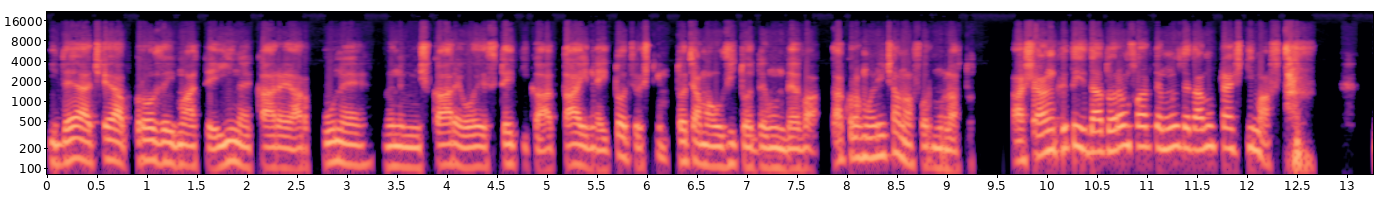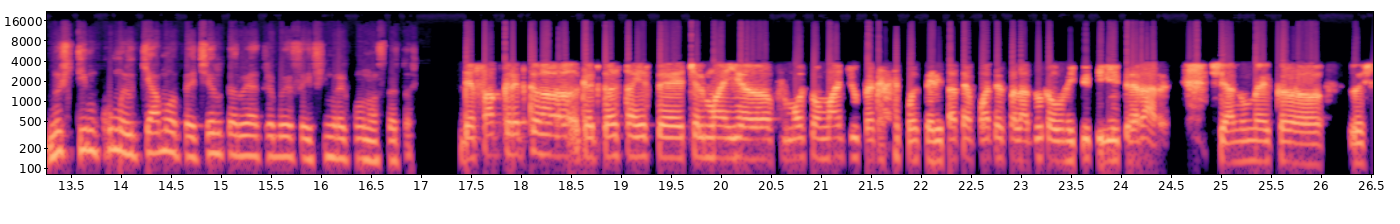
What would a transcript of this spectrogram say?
ideea aceea prozei mateine care ar pune în mișcare o estetică a tainei, toți o știm, toți am auzit-o de undeva, dar Crohmălnicianu a formulat-o așa încât îi datorăm foarte multe, dar nu prea știm asta. nu știm cum îl cheamă pe cel căruia trebuie să-i fim recunoscători. De fapt, cred că, cred că ăsta este cel mai uh, frumos omagiu pe care posteritatea poate să-l aducă unui critic literar, și anume că își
